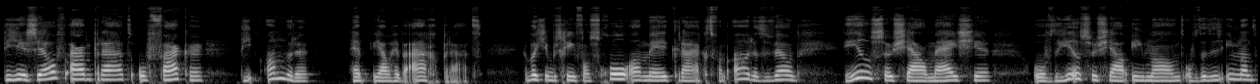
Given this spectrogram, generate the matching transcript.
die je zelf aanpraat of vaker die anderen jou hebben aangepraat. Wat je misschien van school al meekrijgt, van oh, dat is wel een heel sociaal meisje, of heel sociaal iemand, of dat is iemand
